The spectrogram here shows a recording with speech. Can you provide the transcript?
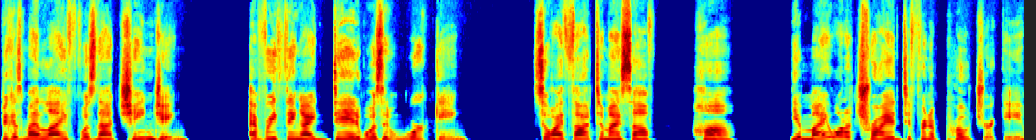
Because my life was not changing. Everything I did wasn't working. So I thought to myself, Huh, you might want to try a different approach, Ricky.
